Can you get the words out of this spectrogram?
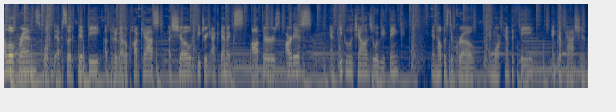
Hello, friends. Welcome to episode 50 of the Delgado Podcast, a show featuring academics, authors, artists, and people who challenge the way we think and help us to grow in more empathy and compassion.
